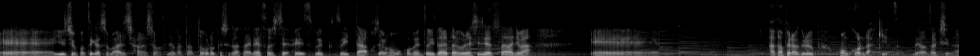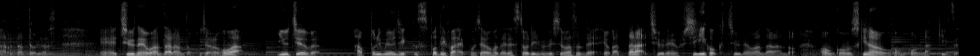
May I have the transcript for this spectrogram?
えー YouTube、ポッドキャスト毎日話してますので、よかったら登録してくださいね。そして Facebook、Twitter、こちらの方もコメントいただいたら嬉しいです。さらには、えーアカペラグループ、香港ラッキーズで私が歌っております。えー中年ワンダーランド、こちらの方は YouTube、Apple Music、Spotify、こちらの方でね、ストリーミングしてますんで、よかったら中年不思議国、中年ワンダーランド、香港好きなの、香港ラッキーズ、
